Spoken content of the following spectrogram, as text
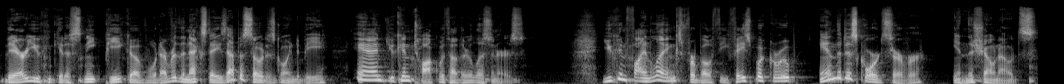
There you can get a sneak peek of whatever the next day's episode is going to be, and you can talk with other listeners. You can find links for both the Facebook group and the Discord server in the show notes.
